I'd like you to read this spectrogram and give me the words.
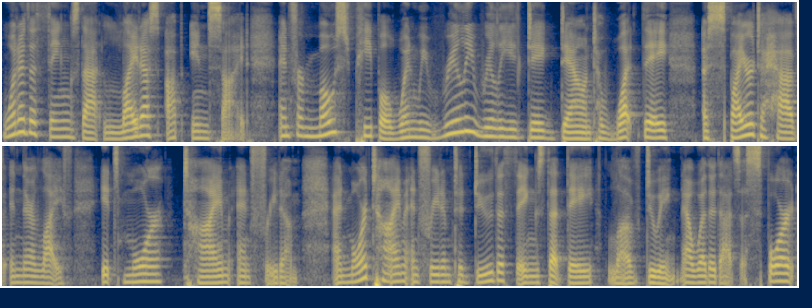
What are the things that light us up inside? And for most people, when we really, really dig down to what they aspire to have in their life, it's more time and freedom, and more time and freedom to do the things that they love doing. Now, whether that's a sport,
